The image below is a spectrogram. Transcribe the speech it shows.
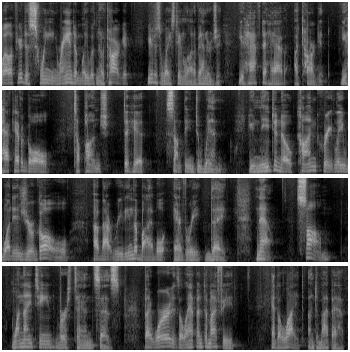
Well, if you're just swinging randomly with no target, you're just wasting a lot of energy. You have to have a target. You have to have a goal to punch, to hit, something to win. You need to know concretely what is your goal about reading the Bible every day. Now, Psalm 119, verse 10 says, Thy word is a lamp unto my feet and a light unto my path.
